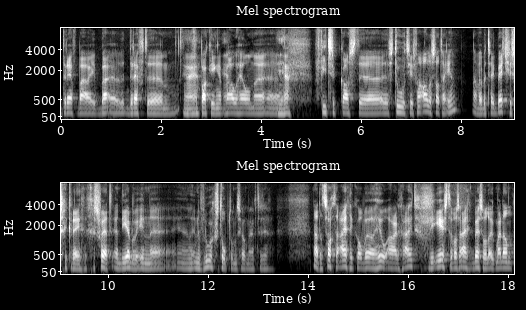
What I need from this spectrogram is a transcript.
dreft, dreft Ja, verpakkingen, Ja. bouwhelmen, ja. fietsenkasten, stoeltjes, van alles zat daarin. Nou, we hebben twee batches gekregen, geswet. En die hebben we in, eh, in, in een vloer gestopt, om het zo maar even te zeggen. Nou, dat zag er eigenlijk al wel heel aardig uit. De eerste was eigenlijk best wel leuk. Maar dan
